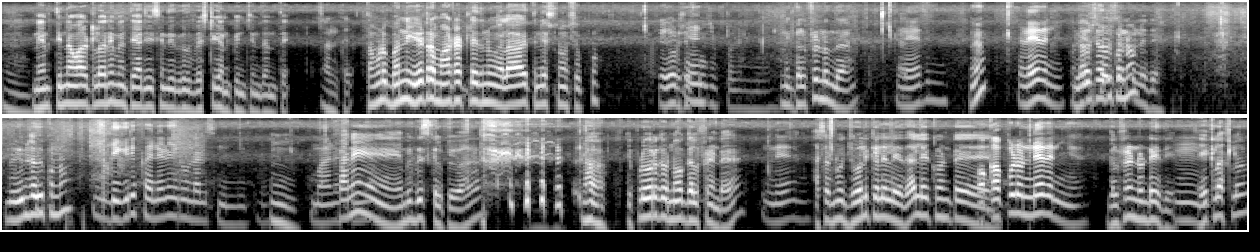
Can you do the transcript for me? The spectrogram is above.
మ్మ్. తిన్న వాటిలోనే మేము తయారు చేసింది ఇది బెస్ట్గా అనిపించింది అంతే. అంతే. తమ్ముడు బన్నీ ఏట్రా మాట్లాడలేదు నువ్వు? ఎలా తినేస్తున్నావు చెప్పు? ఏదో చెప్పు. చెప్పాలి. నీ గర్ల్ ఫ్రెండ్ ఉందా? లేదండి. ఆ? లేదండి. నువ్వేం చదువుకున్నావు? నువ్వేం చదువుకున్నావు? డిగ్రీ ఫైనల్ ఇయర్ ఉండాల్సింది ఇప్పుడు కానీ ఎంబీబీఎస్కి వెళ్ళిపోయావా ఇప్పటి వరకు నో గర్ల్ ఫ్రెండ్ అసలు నువ్వు జోలికి వెళ్ళలేదా? లేకుంటే ఒకప్పుడు ఉండేదండి. గర్ల్ ఫ్రెండ్ ఉండేది. ఏ క్లాస్లో?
